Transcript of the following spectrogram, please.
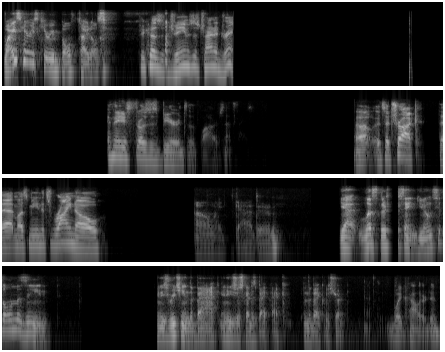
Why is Harris carrying both titles? because James is trying to drink. And then he just throws his beer into the flowers. That's nice. Oh, it's a truck. That must mean it's Rhino. Oh my god, dude. Yeah, let's. They're saying you don't see the limousine, and he's reaching in the back, and he's just got his backpack in the back of his truck. White collar, dude.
